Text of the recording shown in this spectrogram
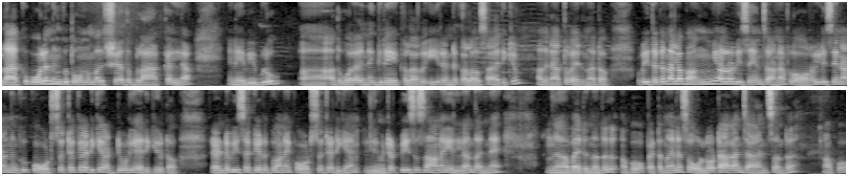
ബ്ലാക്ക് പോലെ നിങ്ങൾക്ക് തോന്നും പക്ഷേ അത് ബ്ലാക്ക് അല്ല. നേവി ബ്ലൂ അതുപോലെ തന്നെ ഗ്രേ കളർ ഈ രണ്ട് കളേഴ്സ് ആയിരിക്കും അതിനകത്ത് വരുന്നത് കേട്ടോ. അപ്പോൾ ഇതൊക്കെ നല്ല ഭംഗിയുള്ള ഡിസൈൻസ് ആണ്. ഫ്ലോറൽ ഡിസൈനാണ് നിങ്ങൾക്ക് കോഡ് സെറ്റൊക്കെ അടിക്കാൻ അടിപൊളിയായിരിക്കും കേട്ടോ. രണ്ട് പീസൊക്കെ എടുക്കുവാണെങ്കിൽ കോഡ് സെറ്റ് അടിക്കാം ലിമിറ്റഡ് പീസസ് ആണ്. എല്ലാം തന്നെ. വരുന്നത്. അപ്പോൾ പെട്ടെന്ന് തന്നെ സോൾഡ് ഔട്ട് ആകാൻ ചാൻസ് ഉണ്ട്. അപ്പോൾ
